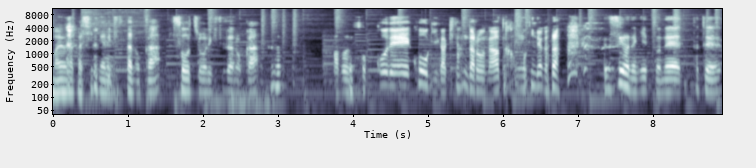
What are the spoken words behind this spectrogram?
真夜中深夜に来てたのか、早朝に来てたのか。多分速攻で講義が来たんだろうなとか思いながら。ですよね、きっとね。だって、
